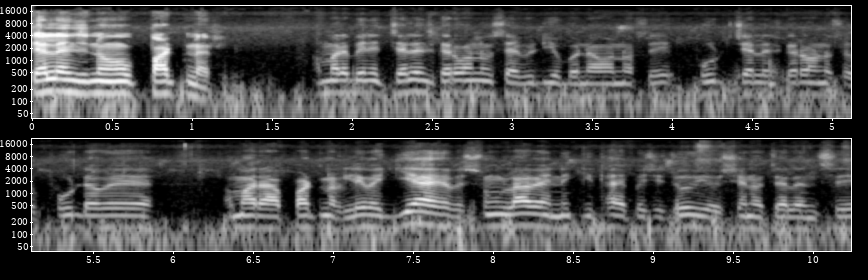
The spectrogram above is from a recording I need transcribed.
ચેલેન્જનો પાર્ટનર અમારે બેને ચેલેન્જ કરવાનો છે વીડિયો બનાવવાનો છે ફૂડ ચેલેન્જ કરવાનો છે. ફૂડ હવે અમારા પાર્ટનર લેવા ગયા હવે શું લાવે, નક્કી થાય, પછી જોઈએ શેનો ચેલેન્જ છે.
